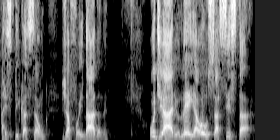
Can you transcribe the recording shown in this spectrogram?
A explicação já foi dada, né? O diário, leia, ouça, assista.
